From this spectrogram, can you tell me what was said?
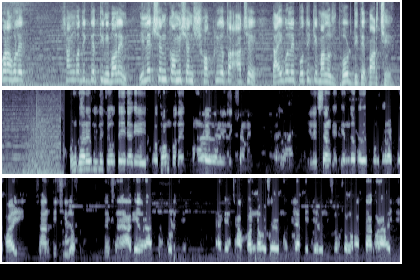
করা হলে সাংবাদিকদের তিনি বলেন, ইলেকশন কমিশন সক্রিয়তা আছে, তাই বলে প্রতিটি মানুষ ভোট দিতে পারছে। খুন খারাপ কিন্তু চলতেই থাকে, এই প্রথম বোধহয় খুন হয়ে ইলেকশনে। ইলেকশনকে কেন্দ্র করে খুন হয়নি, শান্তি ছিল। ইলেকশনের আগে ওরা খুন করেছে। একজন ছাপ্পান্ন বছরের মহিলাকে যে নৃশংস হত্যা করা হয়েছে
